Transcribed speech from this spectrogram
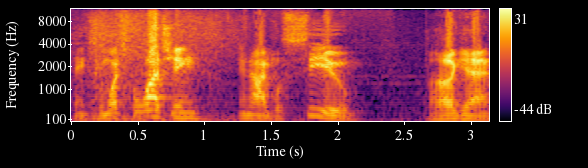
Thanks so much for watching, and I will see you again.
